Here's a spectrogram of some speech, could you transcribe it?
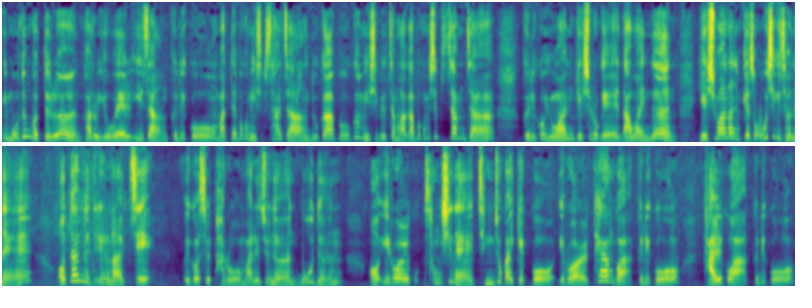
이 모든 것들은 바로 요엘 2장 그리고 마태복음 24장 누가복음 21장 마가복음 13장 그리고 요한계시록에 나와 있는 예수와 하나님께서 오시기 전에 어떠한 일들이 일어날지 이것을 바로 말해주는 모든 어, 1월 성신의 징조가 있겠고 1월 태양과 그리고 달과 그리고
